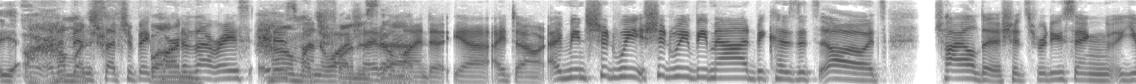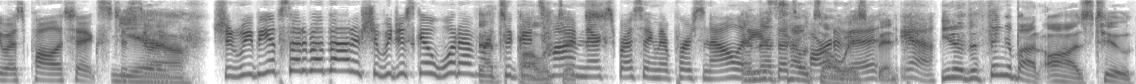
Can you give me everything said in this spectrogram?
Yeah, how been much such a big fun, part of that race. It is fun to watch. Fun I don't that? mind it. Yeah, I don't. I mean, should we should we be mad because it's oh it's childish? It's reducing U.S. politics to yeah. sort of. Should we be upset about that, or should we just go whatever? That's it's a good politics. time. They're expressing their personalities. And that's, that's how it's always it. been. Yeah. You know, the thing about Oz too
